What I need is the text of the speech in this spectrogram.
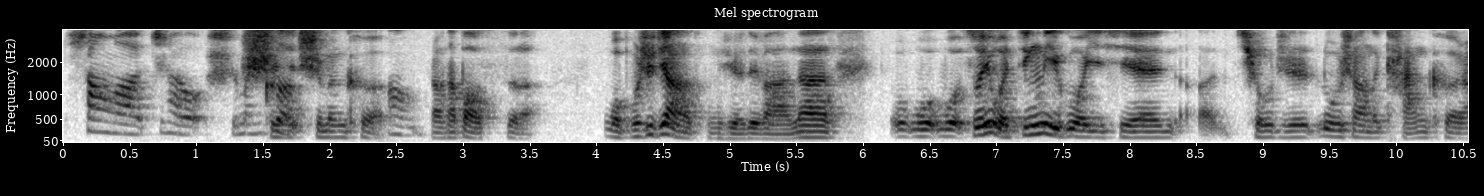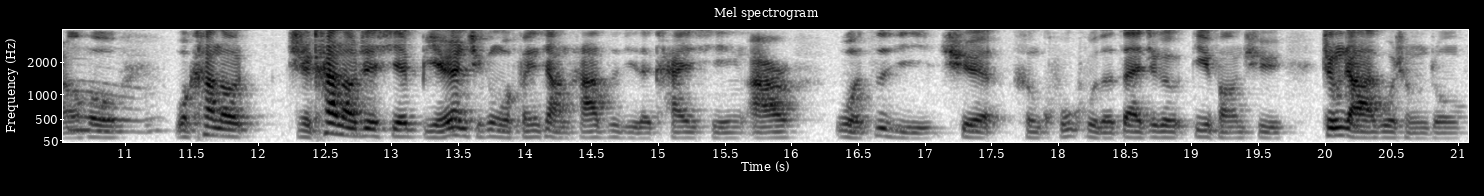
上了至少有十门课十几。十门课，嗯，然后他报四了。我不是这样的同学，对吧？那我我我，所以我经历过一些呃求职路上的坎坷，然后嗯我看到只看到这些别人去跟我分享他自己的开心，而我自己却很苦苦的在这个地方去挣扎的过程中，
